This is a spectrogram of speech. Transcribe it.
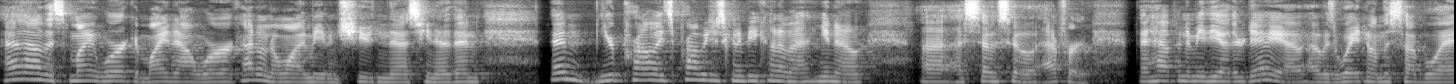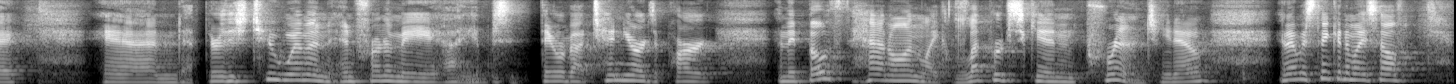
ah, this might work, it might not work. I don't know why I'm even shooting this. You know, then then you're probably it's probably just going to be kind of a you know a, a so-so effort. That happened to me the other day. I, I was waiting on the subway. And there were these two women in front of me. Uh, was- they were about 10 yards apart, and they both had on like leopard skin print, you know? And I was thinking to myself,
